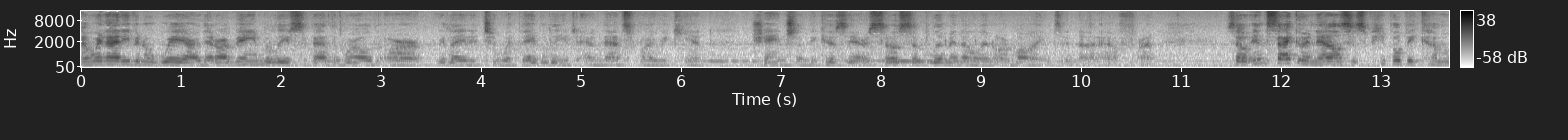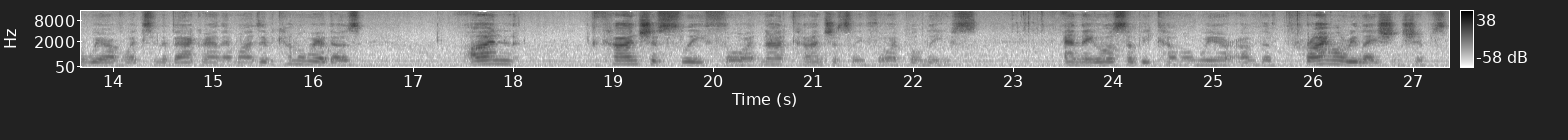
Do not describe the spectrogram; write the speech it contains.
and we're not even aware that our main beliefs about the world are related to what they believed, and that's why we can't change them because they're so subliminal in our minds and not out front. So in psychoanalysis, people become aware of what's in the background of their minds. They become aware of those unconsciously thought, not consciously thought beliefs. And they also become aware of the primal relationships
